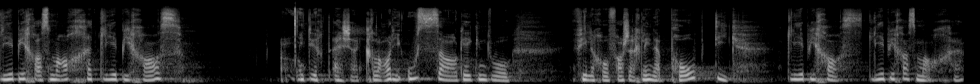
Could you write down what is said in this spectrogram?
Die Liebe kann es machen, die Liebe kann es. Ich denke, das ist eine klare Aussage irgendwo. Vielleicht auch fast eine kleine Behauptung. Die Liebe kann es, die Liebe kann es machen.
